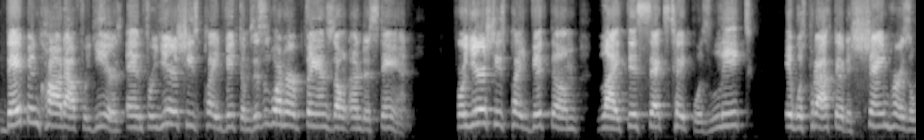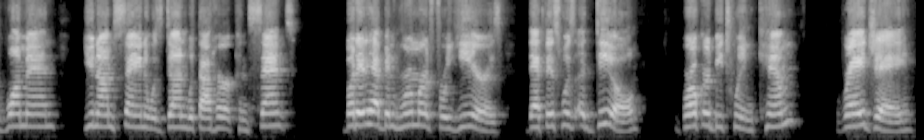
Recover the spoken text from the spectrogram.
they've been called out for years. And for years, she's played victims. This is what her fans don't understand. For years, she's played victim like this sex tape was leaked. It was put out there to shame her as a woman. You know I'm saying? It was done without her consent. But it had been rumored for years that this was a deal brokered between Kim Ray J,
